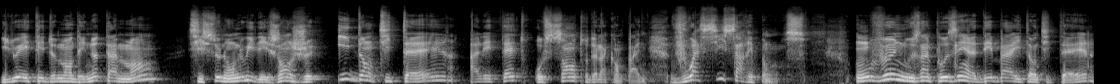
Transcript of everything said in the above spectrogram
Il lui a été demandé notamment si selon lui les enjeux identitaires allaient être au centre de la campagne. Voici sa réponse. On veut nous imposer un débat identitaire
